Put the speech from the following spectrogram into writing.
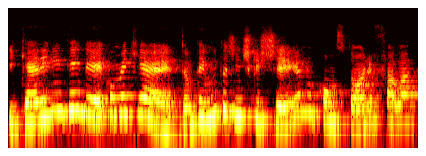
e querem entender como é que é. Então, tem muita gente que chega no consultório e fala:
